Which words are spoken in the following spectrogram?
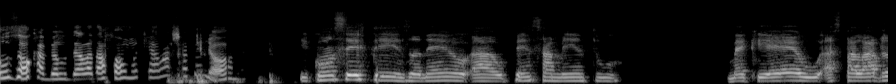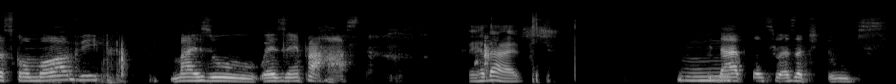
usar o cabelo dela da forma que ela achar melhor. Né? E com certeza, né? O, a, o pensamento, como é que é? O, as palavras comovem, mas o, o exemplo arrasta. Verdade. Cuidado com suas atitudes.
